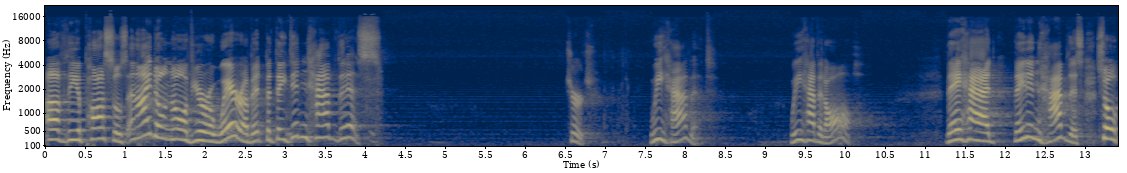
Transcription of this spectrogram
of the apostles. And I don't know if you're aware of it, but they didn't have this. Church, we have it. We have it all. They had they didn't have this. So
